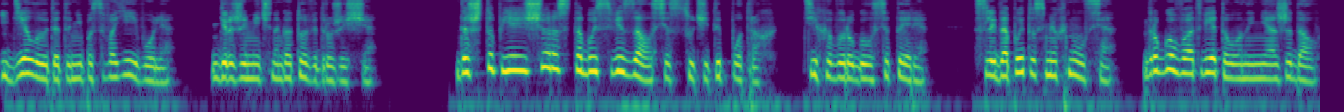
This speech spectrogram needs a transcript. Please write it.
«И делают это не по своей воле. Держи меч наготове, дружище». «Да чтоб я еще раз с тобой связался, сучий ты потрох», — тихо выругался Терри. Следопыт усмехнулся. Другого ответа он и не ожидал.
